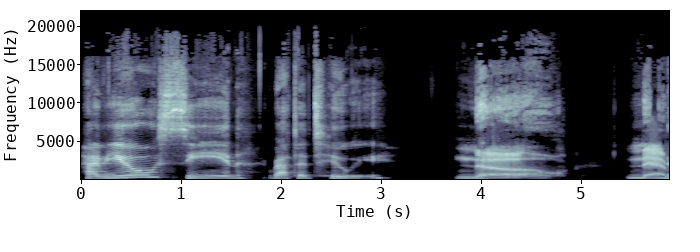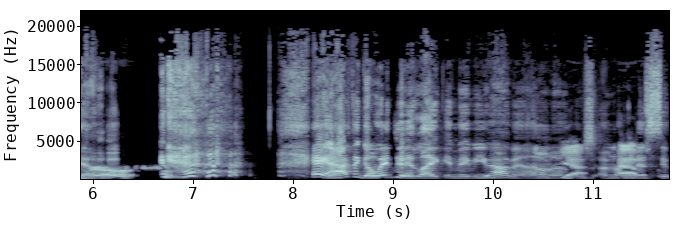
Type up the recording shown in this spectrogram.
Have you seen Ratatouille? No, never. No. hey, I have to go into it like maybe you haven't. I don't know. I'm Yeah, just- I'm not gonna assume.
